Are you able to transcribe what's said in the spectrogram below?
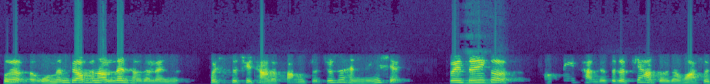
所有我们不要看到任何的人会失去他的房子，就是很明显，所以这一个。房地产的这个价格的话是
